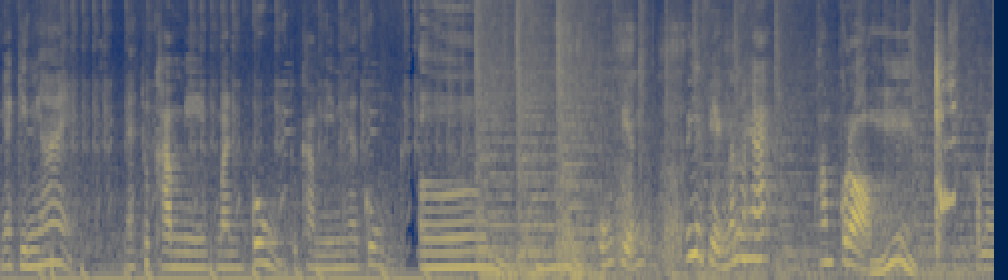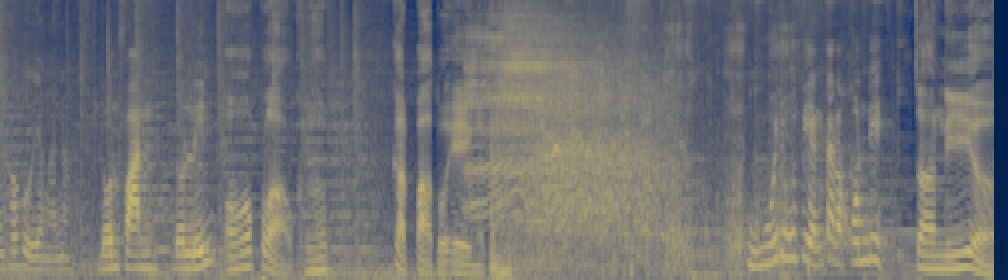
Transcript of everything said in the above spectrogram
เนี่ยกินง่ายเนี่ยทุกคำมีมันกุ้ง ทุกคำมีเนื้อกุ้ง อ้ามอืมโอ้เสียงได้ยินเสียงนั้นไหมฮะ ความกรอบอืมเขาไม่ให้เขาหืออย่างนั้นนะโดนฟัน โดนลิ้น อ๋อเปล่าครับ กัดปากตัวเองนะครับ โอ้ยดูเสียงแต่ละคนดิ จานนี้เออ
